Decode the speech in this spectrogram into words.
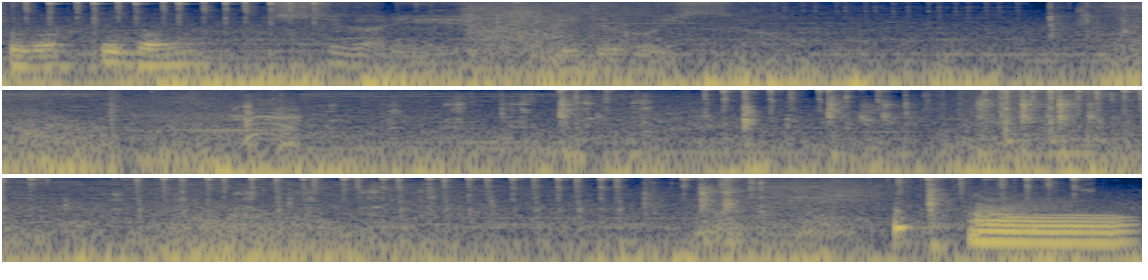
뚜벅 뚜벅 시간이 허비되고 있어. 오.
